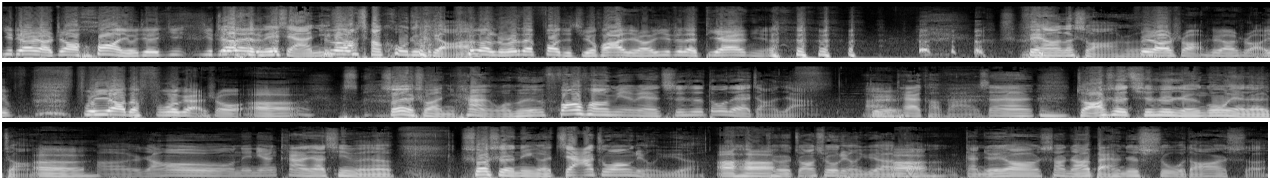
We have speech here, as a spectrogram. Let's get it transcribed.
一点点这样晃悠，就一一直很危险，你方向控制不了啊。这个轮在抱起菊花去，然后一直在颠你。非常的爽，是吧？非常爽，非常爽，有不一样的服务感受啊！所以说，你看，我们方方面面其实都在涨价，对，太可怕了。现在主要是其实人工也在涨，嗯啊。然后那天看了一下新闻，说是那个家装领域啊哈，就是装修领域啊，感觉要上涨百分之十五到二十了。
